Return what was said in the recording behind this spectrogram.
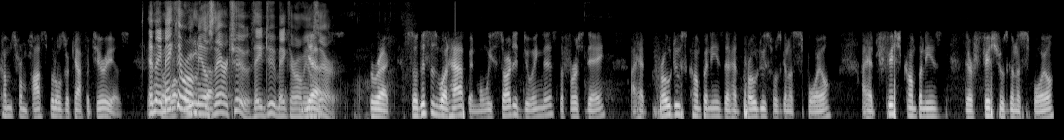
comes from hospitals or cafeterias. And they so make their own meals got, there too. They do make their own meals yeah, there. Correct. So this is what happened when we started doing this the first day I had produce companies that had produce was going to spoil. I had fish companies, their fish was going to spoil.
